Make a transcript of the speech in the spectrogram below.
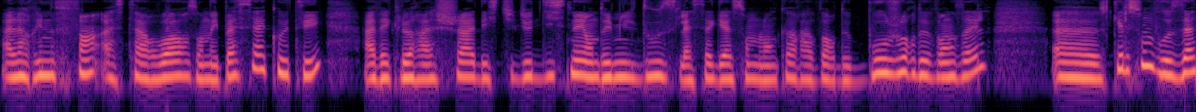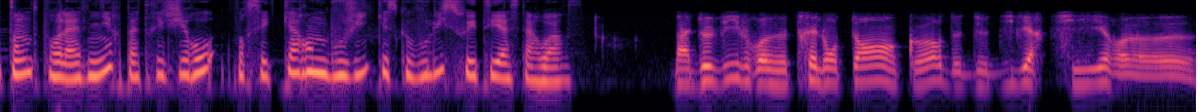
Alors une fin à Star Wars, on est passé à côté. Avec le rachat des studios Disney en 2012, la saga semble encore avoir de beaux jours devant elle. Euh, quelles sont vos attentes pour l'avenir, Patrick Giraud, pour ces 40 bougies? Qu'est-ce que vous lui souhaitez à Star Wars? Bah, de vivre euh, très longtemps encore, de, de divertir euh,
